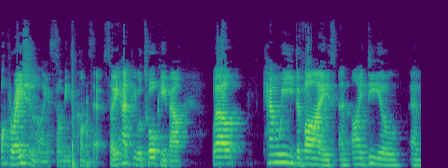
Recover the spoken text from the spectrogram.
operationalize some of these concepts. So you had people talking about, well, can we devise an ideal um,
